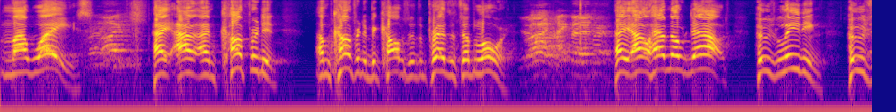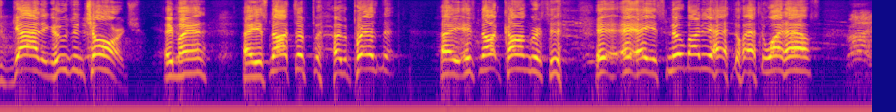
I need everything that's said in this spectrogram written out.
my ways. Right. Hey, I, am comforted. I'm comforted because of the presence of the Lord. Right. Hey, I don't have no doubt who's leading, who's guiding, who's in charge. Amen. Hey, it's not the, the president. Hey, it's not Congress. Hey, it's nobody at the White House. Right.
